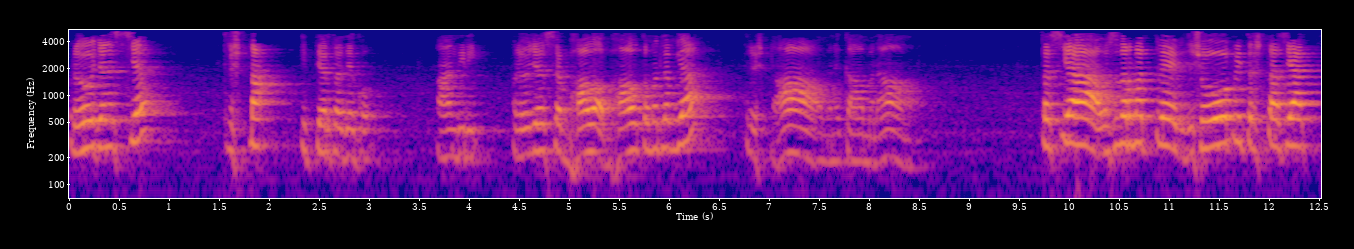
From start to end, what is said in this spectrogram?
प्रयोजन से तृष्णा इत्यर्थ देखो, आंधिरी। प्रयोजन से भाव भाव का मतलब क्या? तृष्णा, मन कामना। तस्या, वसुधर्मत्व विदुषोपी तृष्णा सियात।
